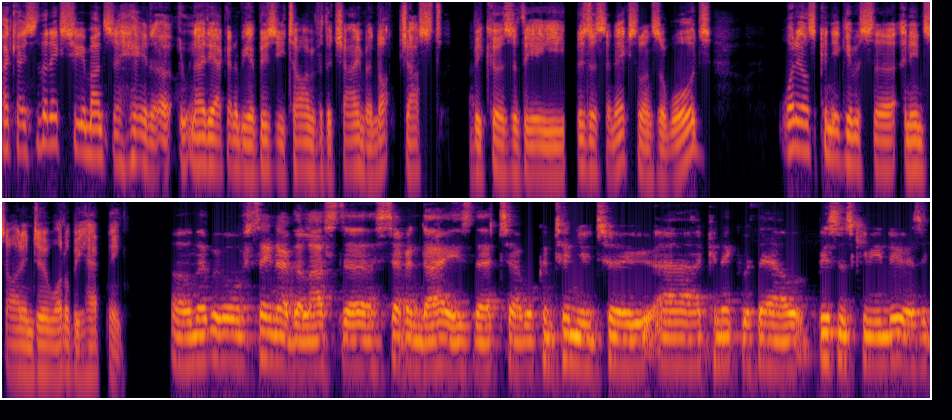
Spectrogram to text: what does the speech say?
Okay, so the next few months ahead are no doubt going to be a busy time for the Chamber, not just because of the Business and Excellence Awards. What else can you give us uh, an insight into what will be happening? Well, we've all seen over the last uh, seven days that uh, we'll continue to uh, connect with our business community as a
